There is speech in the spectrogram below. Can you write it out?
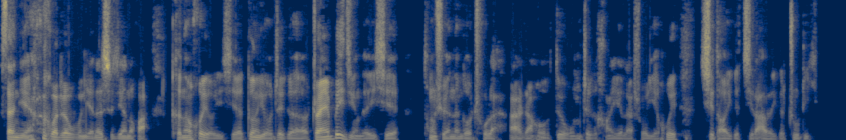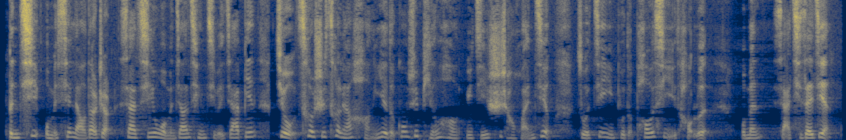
三年 或者五年的时间的话，可能会有一些更有这个专业背景的一些同学能够出来啊，然后对我们这个行业来说也会起到一个极大的一个助力。本期我们先聊到这儿，下期我们将请几位嘉宾就测试测量行业的供需平衡以及市场环境做进一步的剖析与讨论。我们下期再见。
